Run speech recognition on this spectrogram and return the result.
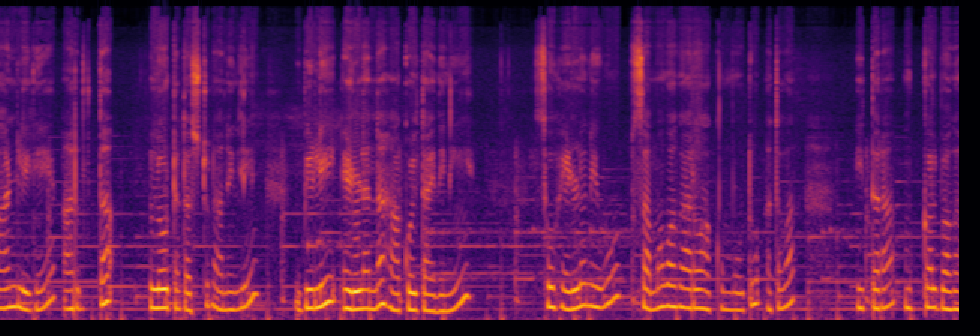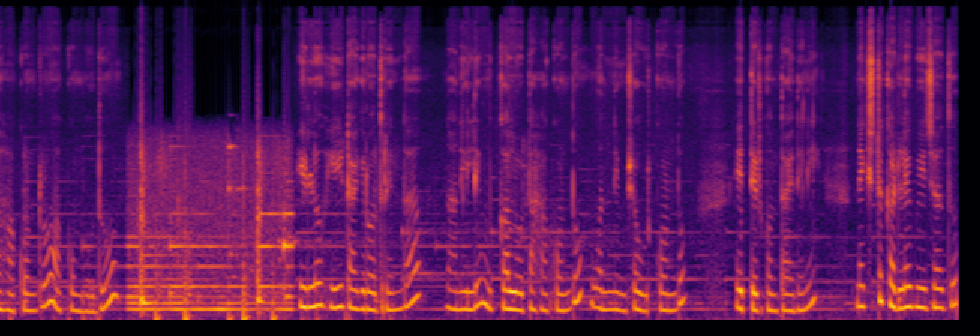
ಬಾಣಲಿಗೆ ಅರ್ಧ ಲೋಟದಷ್ಟು ನಾನಿಲ್ಲಿ ಬಿಳಿ ಎಳ್ಳನ್ನು ಹಾಕ್ಕೊಳ್ತಾ ಇದ್ದೀನಿ. ಸೊ, ಎಳ್ಳು ನೀವು ಸಮವಾಗಾರು ಹಾಕೊಬೋದು ಅಥವಾ ಈ ಥರ ಮುಕ್ಕಾಲು ಭಾಗ ಹಾಕ್ಕೊಂಡ್ರು ಹಾಕ್ಕೊಬೋದು ಎಳ್ಳು ಹೀಟ್ ಆಗಿರೋದ್ರಿಂದ ನಾನಿಲ್ಲಿ ಮುಕ್ಕಾಲು ಲೋಟ ಹಾಕ್ಕೊಂಡು ಒಂದು ನಿಮಿಷ ಹುರ್ಕೊಂಡು ಎತ್ತಿಡ್ಕೊತಾ ಇದ್ದೀನಿ. ನೆಕ್ಸ್ಟ್ ಕಡಲೆ ಬೀಜದ್ದು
